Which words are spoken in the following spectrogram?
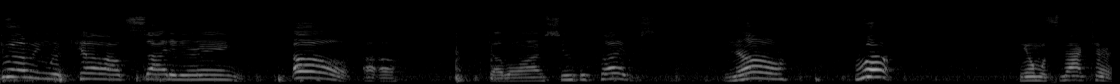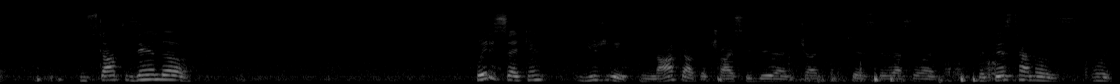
Throwing Raquel outside of the ring. Oh! Uh-oh. Double arm superplex. No. What? He almost smacked her. He stopped his. Wait a second. Usually it's knockout that tries to do that. He tries to kiss the wrestler. But this time it was it was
